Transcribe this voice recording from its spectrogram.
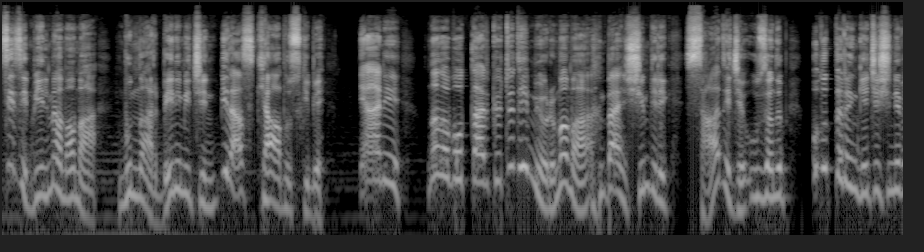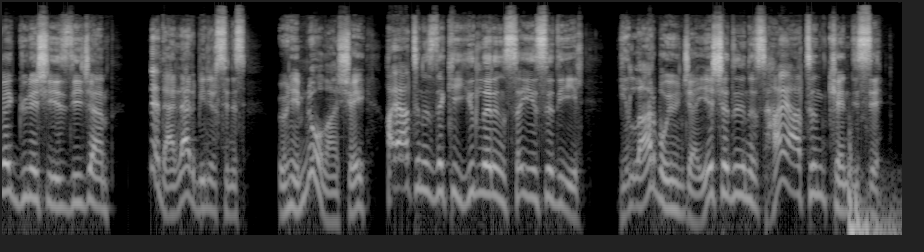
Sizi bilmem ama bunlar benim için biraz kabus gibi. Yani nanobotlar kötü demiyorum ama ben şimdilik sadece uzanıp bulutların geçişini ve güneşi izleyeceğim. Ne derler bilirsiniz. Önemli olan şey hayatınızdaki yılların sayısı değil, yıllar boyunca yaşadığınız hayatın kendisi.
